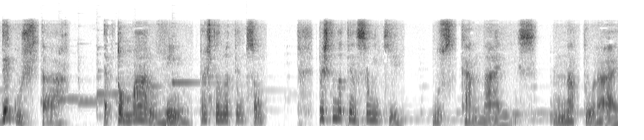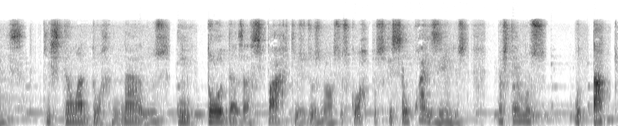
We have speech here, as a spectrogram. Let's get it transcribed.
degustar é tomar o vinho prestando atenção. Prestando atenção em que? Nos canais naturais que estão adornados em todas as partes dos nossos corpos, que são quais eles? Nós temos o tato,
